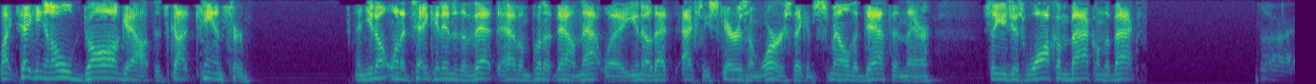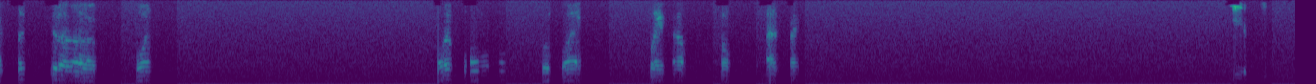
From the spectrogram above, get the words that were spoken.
like taking an old dog out that's got cancer and you don't want to take it into the vet to have them put it down that way. You know, that actually scares them worse. They can smell the death in there. So you just walk them back on the back all right, let's uh, what what look like right now.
